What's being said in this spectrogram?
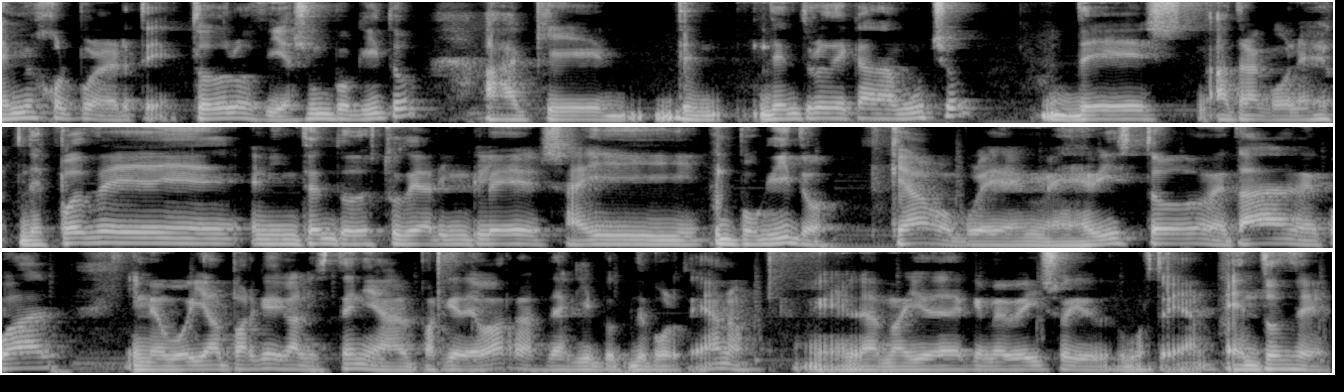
es mejor ponerte todos los días un poquito a que dentro de cada mucho des atracones. Después del el intento de estudiar inglés ahí un poquito, ¿qué hago? Pues me he visto, me tal, me cual, y me voy al parque de Calistenia, al parque de Barras, de aquí de Portellano. La mayoría de que me veis soy de Portellano. Entonces,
